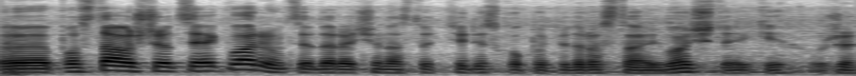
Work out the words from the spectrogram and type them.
Е, поставивши оцей акваріум, це, до речі, у нас тут телескопи підростають, бачите, які вже.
